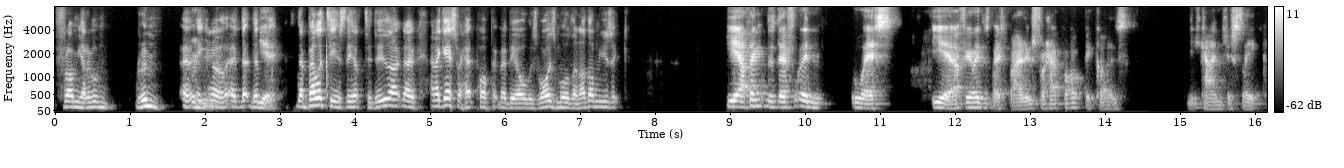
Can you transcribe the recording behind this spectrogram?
from your own room. Mm-hmm. You know, the, the, yeah. the ability is there to do that now. And I guess with hip hop, it maybe always was more than other music. Yeah, I think there's definitely less. Yeah, I feel like there's less barriers for hip hop because you can just like,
